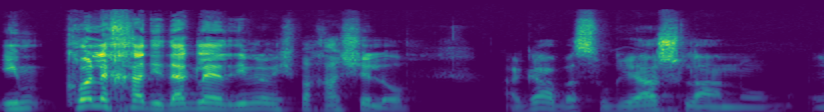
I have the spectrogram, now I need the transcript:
אם כל אחד ידאג לילדים ולמשפחה שלו, אגב, בסוגיה שלנו, אה,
